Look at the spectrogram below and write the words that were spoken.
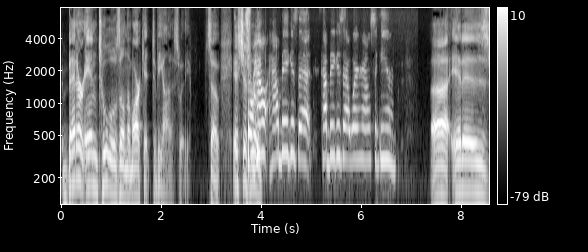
better end tools on the market, to be honest with you. So it's just so really. How, how big is that? How big is that warehouse again? Uh, it is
